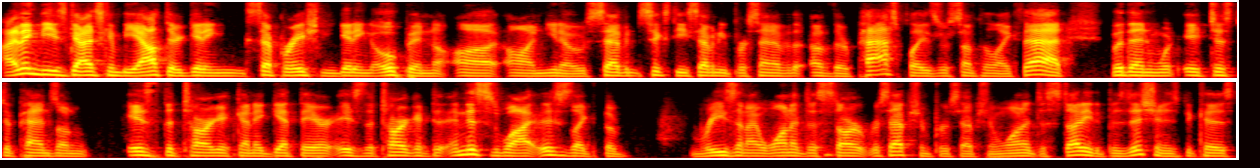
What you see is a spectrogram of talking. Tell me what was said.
I think these guys can be out there getting separation, getting open uh, on, you know, seven, 60, 70% of, the, of their pass plays or something like that. But then it just depends on is the target going to get there? Is the target, and this is why this is like the reason I wanted to start reception perception, wanted to study the position is because,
